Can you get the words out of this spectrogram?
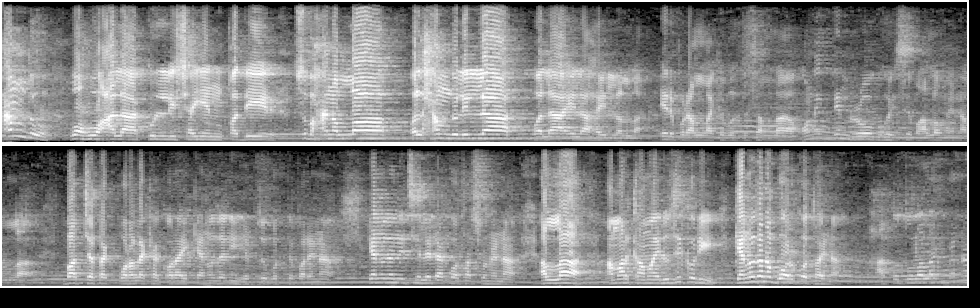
হামদু ওয়া আলা কুল্লি লা এরপর আল্লাহকে আল্লাহ রোগ হয়েছে, ভালো বাচ্চাটা পড়ালেখা করায় কেন জানি হেফজ করতে পারে না, কেন জানি ছেলেটা কথা শোনে না। আল্লাহ, আমার কামাই রুজি করি, কেন যেন বরকত হয় না। হাতও তোলা লাগবে না,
